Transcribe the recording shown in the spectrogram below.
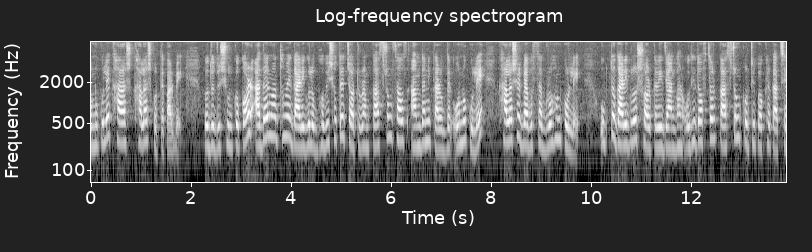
অনুকূলে খালাস খালাস করতে পারবে। প্রযোজ্য শুল্ক কর আদায়ের মাধ্যমে গাড়িগুলো ভবিষ্যতে চট্টগ্রাম কাস্টমস হাউস আমদানিকারকদের অনুকূলে খালাসের ব্যবস্থা গ্রহণ করলে উক্ত গাড়িগুলো সরকারি যানবাহন অধিদপ্তর কাস্টম কর্তৃপক্ষের কাছে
